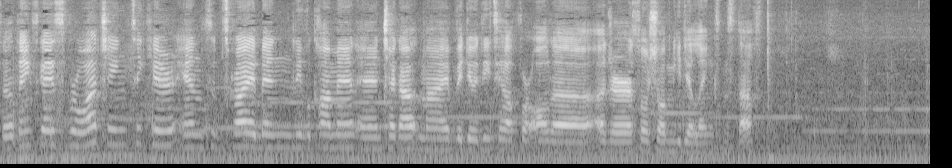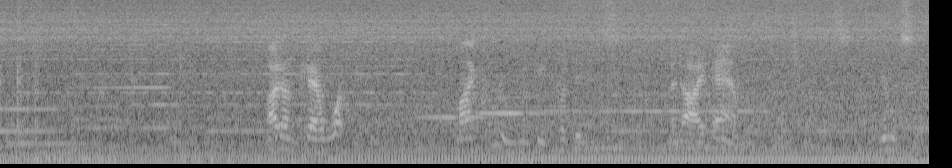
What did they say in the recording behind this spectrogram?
So thanks guys for watching, take care, and subscribe and leave a comment, and check out my video detail for all the other social media links and stuff. I don't care what. My crew will be produced, and I am useless.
